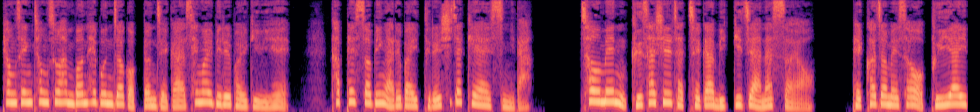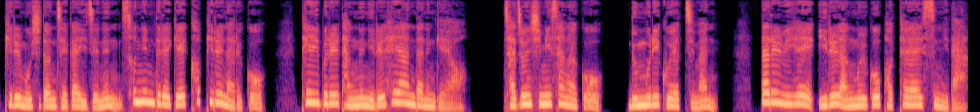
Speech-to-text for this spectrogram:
평생 청소 한번 해본 적 없던 제가 생활비를 벌기 위해 카페 서빙 아르바이트를 시작해야 했습니다. 처음엔 그 사실 자체가 믿기지 않았어요. 백화점에서 VIP를 모시던 제가 이제는 손님들에게 커피를 나르고 테이블을 닦는 일을 해야 한다는 게요. 자존심이 상하고 눈물이 고였지만 딸을 위해 이를 악물고 버텨야 했습니다.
